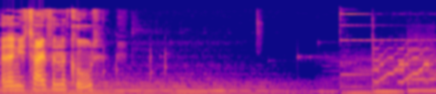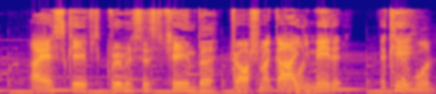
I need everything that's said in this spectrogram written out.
And then you type in the code. I escaped Grimace's chamber. Josh, my guy, you made it. Okay. I won.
